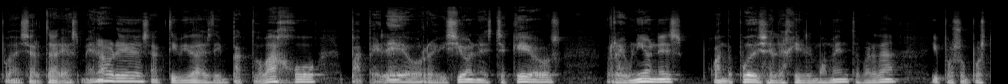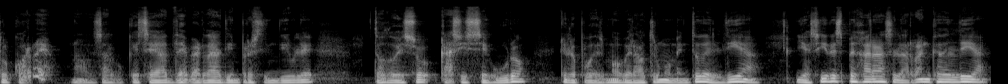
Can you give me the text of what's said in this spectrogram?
Pueden ser tareas menores, actividades de impacto bajo, papeleo, revisiones, chequeos, reuniones, cuando puedes elegir el momento, ¿verdad? Y por supuesto el correo, ¿no? Es algo que sea de verdad imprescindible. Todo eso casi seguro que lo puedes mover a otro momento del día y así despejarás el arranque del día,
